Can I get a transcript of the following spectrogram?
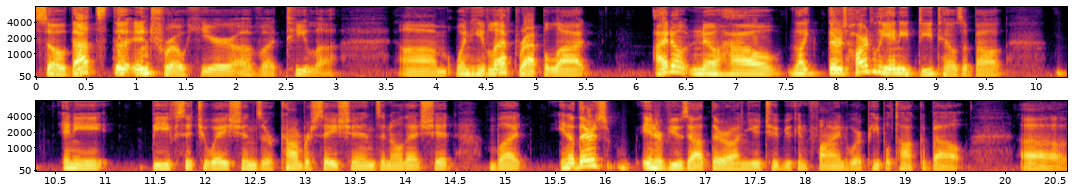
so that's the intro here of uh, Tela. Um, when he left Rap a Lot, I don't know how, like, there's hardly any details about any beef situations or conversations and all that shit. But, you know, there's interviews out there on YouTube you can find where people talk about uh,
